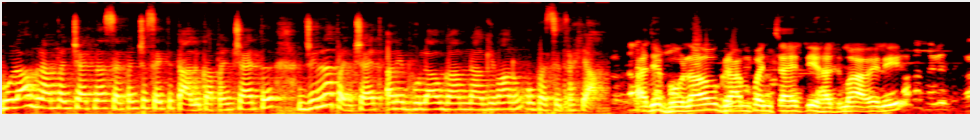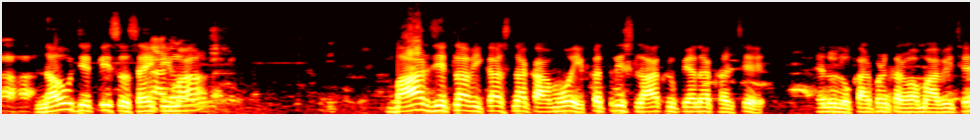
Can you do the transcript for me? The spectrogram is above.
ભોલાવ ગ્રામ પંચાયતના સરપંચ સહિત તાલુકા પંચાયત, જિલ્લા પંચાયત અને ભોલાવ ગામના આગેવાનો ઉપસ્થિત રહ્યા. આજે ભોલાવ ગ્રામ પંચાયતની હદમાં આવેલી નવ જેટલી સોસાયટીમાં બાર જેટલા વિકાસના કામો એકત્રીસ લાખ રૂપિયાના ખર્ચે એનું લોકાર્પણ કરવામાં આવ્યું છે.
